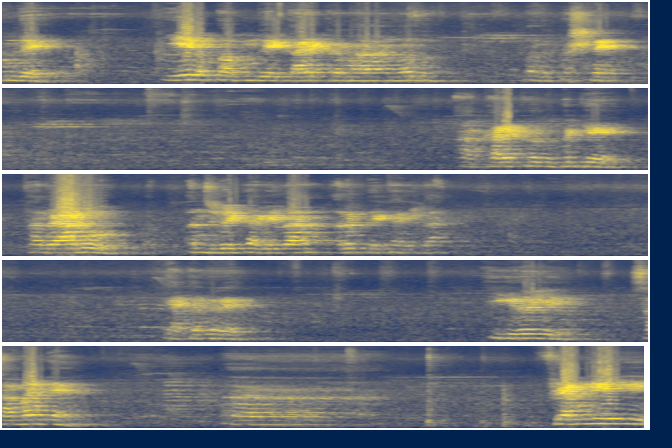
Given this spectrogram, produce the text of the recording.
ಮುಂದೆ ಏನಪ್ಪ ಮುಂದೆ ಕಾರ್ಯಕ್ರಮ ಅನ್ನೋದು ಒಂದು ಪ್ರಶ್ನೆ. ಆ ಕಾರ್ಯಕ್ರಮದ ಬಗ್ಗೆ ತಾವ್ಯಾರು ಅಂಜಬೇಕಾಗಿಲ್ಲ, ಅರಗಬೇಕಾಗಿಲ್ಲ. ಯಾಕಂದರೆ ಈಗ ಇದರಲ್ಲಿ ಸಾಮಾನ್ಯ ಫ್ಯಾಮಿಲಿಯಲ್ಲಿ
